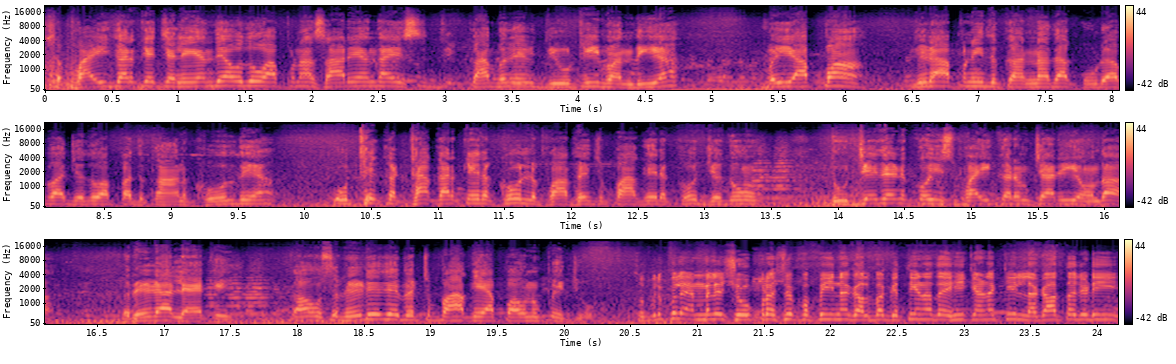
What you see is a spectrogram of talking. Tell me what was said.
ਸਫ਼ਾਈ ਕਰਕੇ ਚਲੇ ਜਾਂਦੇ ਆ, ਉਦੋਂ ਆਪਣਾ ਸਾਰਿਆਂ ਦਾ ਇਸ ਕੰਮ ਦੇ ਡਿਊਟੀ ਬਣਦੀ ਆ। ਬਈ ਆਪਾਂ ਜਿਹੜਾ ਆਪਣੀ ਦੁਕਾਨਾਂ ਦਾ ਕੂੜਾ ਵਾ, ਜਦੋਂ ਆਪਾਂ ਦੁਕਾਨ ਖੋਲਦੇ ਆ, ਉੱਥੇ ਇਕੱਠਾ ਕਰਕੇ ਰੱਖੋ, ਲਿਫਾਫੇ 'ਚ ਪਾ ਕੇ ਰੱਖੋ। ਜਦੋਂ ਦੂਜੇ ਦਿਨ ਕੋਈ ਸਫ਼ਾਈ ਕਰਮਚਾਰੀ ਆਉਂਦਾ, ਰੇੜਾ ਲੈ ਕੇ, ਤਾਂ ਉਸ ਰੇੜੇ ਦੇ ਵਿੱਚ ਪਾ ਕੇ ਆਪਾਂ ਉਹਨੂੰ ਭੇਜੋ। ਸੋ ਬਿਲਕੁਲ ਐਮਐਲਏ ਸ਼ੋਕ ਪ੍ਰੈਸ਼ਰ ਪੱਪੀ ਨਾਲ ਗੱਲਬਾਤ ਕੀਤੀ, ਇਹਨਾਂ ਦਾ ਇਹੀ ਕਹਿਣਾ ਕਿ ਲਗਾਤਾਰ ਜਿਹੜੀ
